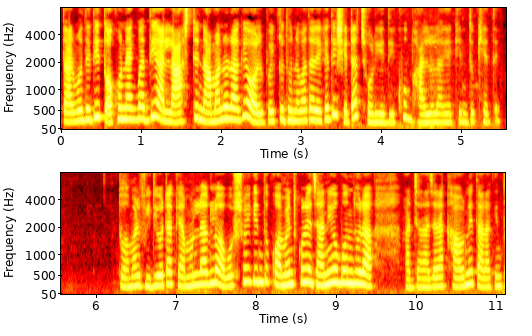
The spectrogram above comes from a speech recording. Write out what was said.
তার মধ্যে দিই। তখন একবার দিই, আর লাস্টে নামানোর আগে অল্প একটু ধনেপাতা রেখে দিই, সেটা ছড়িয়ে দিই। খুব ভালো লাগে কিন্তু খেতে। তো আমার ভিডিওটা কেমন লাগল অবশ্যই কিন্তু কমেন্ট করে জানিও বন্ধুরা। আর যারা যারা খাওনি তারা কিন্তু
